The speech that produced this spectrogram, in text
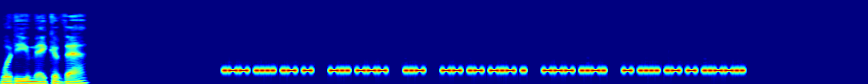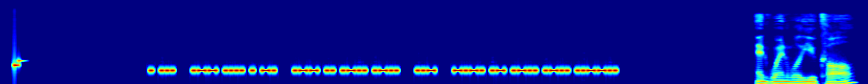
What do you make of that? When will you call?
